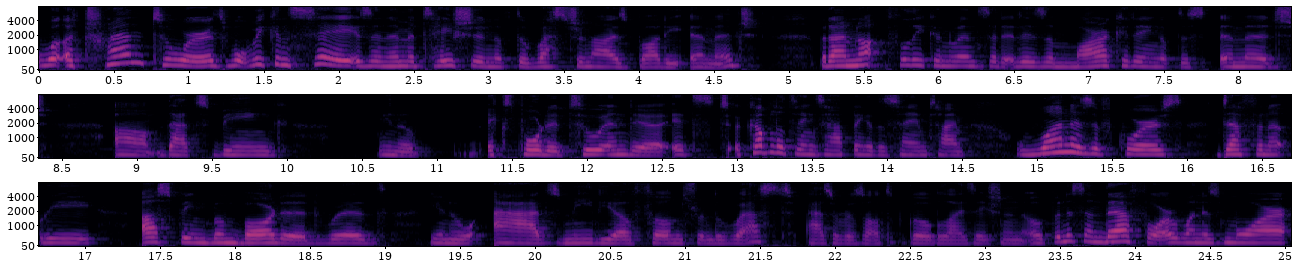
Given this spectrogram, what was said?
well, a trend towards what we can say is an imitation of the westernized body image, but I'm not fully convinced that it is a marketing of this image um, that's being, you know, exported to India. It's a couple of things happening at the same time. One is, of course, definitely us being bombarded with you know ads media films from the west as a result of globalization and openness. And therefore one is more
